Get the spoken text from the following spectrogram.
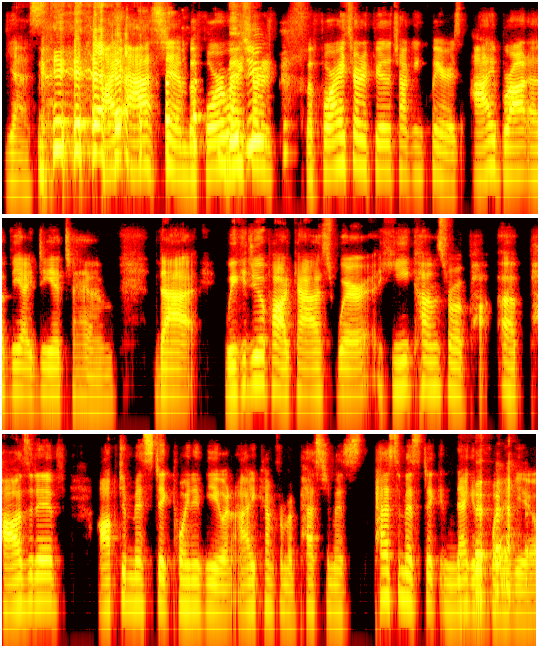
Yes. I asked him before I Did you? started before I started Fear the Talking Queers, I brought up the idea to him that we could do a podcast where he comes from a, po- a positive, optimistic point of view, and I come from a pessimist, pessimistic, negative point of view,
